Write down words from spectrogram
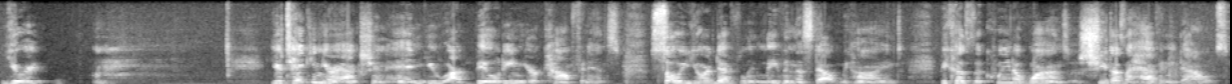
you're you're taking your action and you are building your confidence. So you're definitely leaving this doubt behind. Because the Queen of Wands, she doesn't have any doubts.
